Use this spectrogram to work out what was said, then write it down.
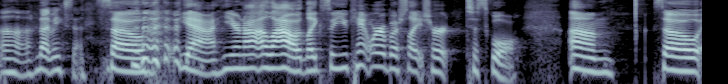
Uh huh. That makes sense. So yeah, you're not allowed. Like, so you can't wear a busch light shirt to school. Um, so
